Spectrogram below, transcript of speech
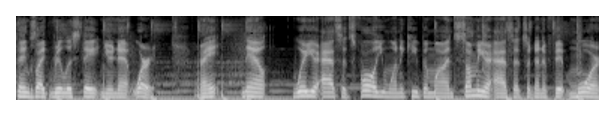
things like real estate and your net worth, right? Now, where your assets fall, you want to keep in mind some of your assets are going to fit more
